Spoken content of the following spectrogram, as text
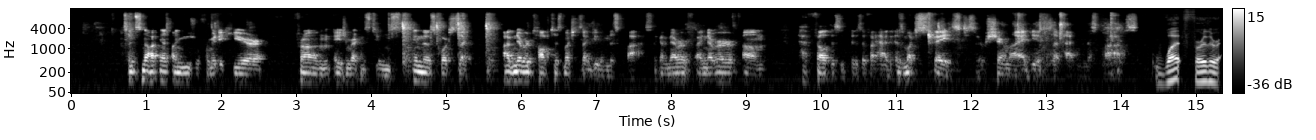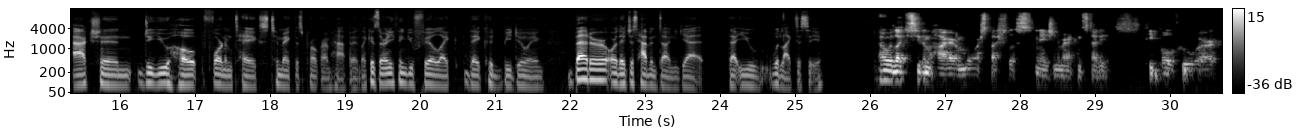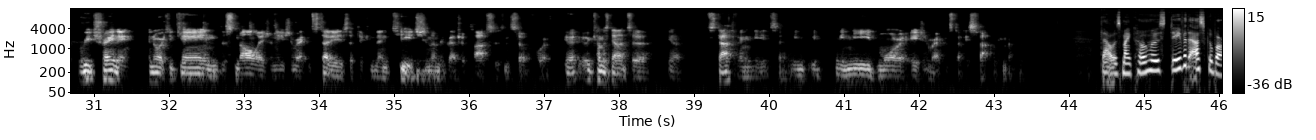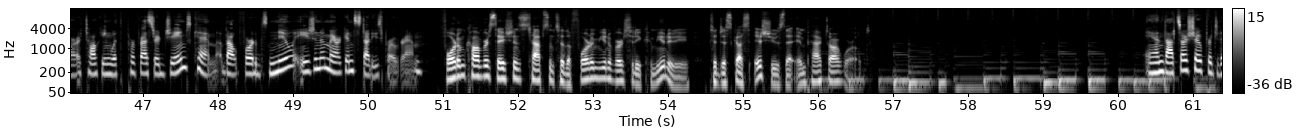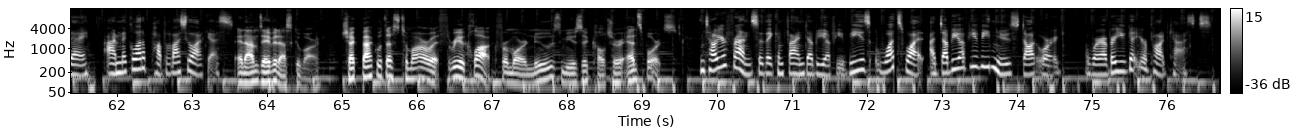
So it's not unusual for me to hear from Asian American students in those courses like I've never talked as much as I do in this class. Like I've never I never um, have felt as, as if I had as much space to sort of share my ideas as I've had in this class what further action do you hope Fordham takes to make this program happen? Like, is there anything you feel like they could be doing better or they just haven't done yet that you would like to see? I would like to see them hire more specialists in Asian American studies, people who are retraining in order to gain this knowledge on Asian American studies that they can then teach in undergraduate classes and so forth. You know, it comes down to you know staffing needs. We, we, we need more Asian American studies faculty members. That was my co host David Escobar talking with Professor James Kim about Fordham's new Asian American Studies program. Fordham Conversations taps into the Fordham University community to discuss issues that impact our world. And that's our show for today. I'm Nicoletta Papavasilakis. And I'm David Escobar. Check back with us tomorrow at 3 o'clock for more news, music, culture, and sports and tell your friends so they can find WFUV's What's What at WFUVnews.org and wherever you get your podcasts.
